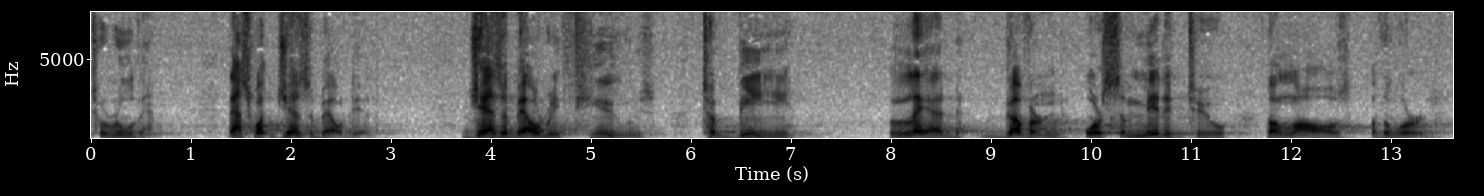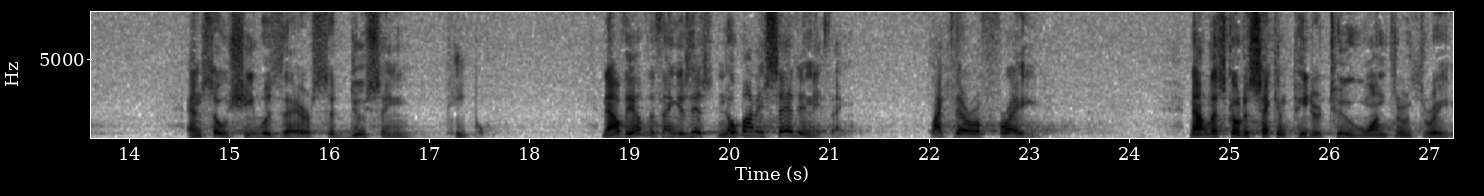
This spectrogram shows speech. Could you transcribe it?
to rule them. That's what Jezebel did. Jezebel refused to be led, governed, or submitted to the laws of the Word. And so she was there seducing people. Now, the other thing is this nobody said anything, like they're afraid. Now, let's go to 2 Peter 2 1 through 3.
